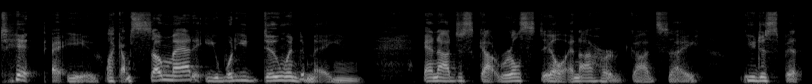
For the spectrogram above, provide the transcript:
ticked at you. Like, I'm so mad at you. What are you doing to me? Mm. And I just got real still. And I heard God say, You just spent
